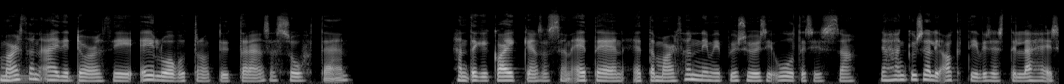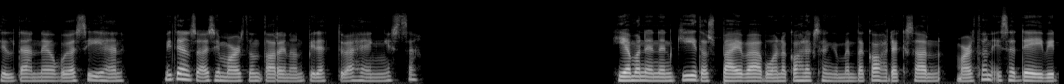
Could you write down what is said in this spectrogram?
Marthan äiti Dorothy ei luovuttanut tyttärensä suhteen. Hän teki kaikkeensa sen eteen, että Marthan nimi pysyisi uutisissa, ja hän kyseli aktiivisesti läheisiltään neuvoja siihen, miten saisi Martan tarinan pidettyä hengissä. Hieman ennen kiitospäivää vuonna 1988 Marthan isä David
